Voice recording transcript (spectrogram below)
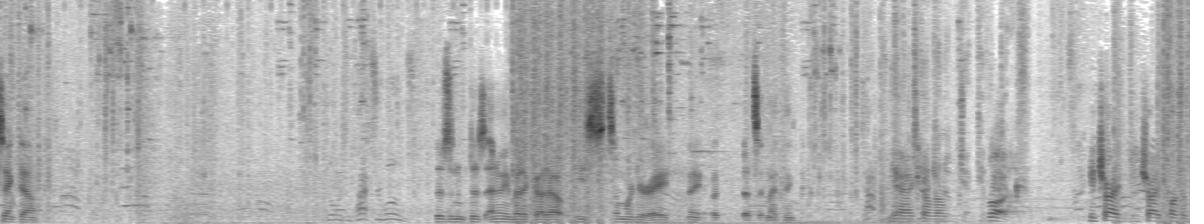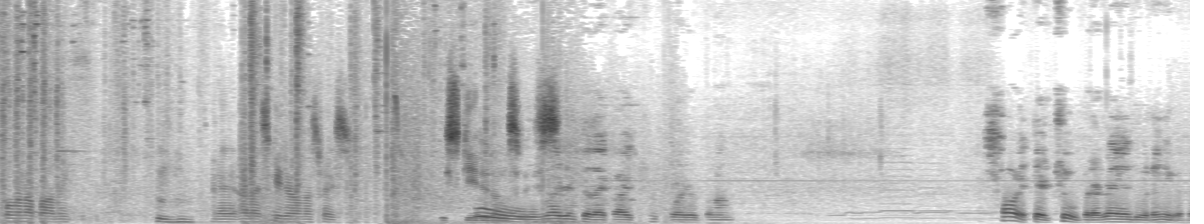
tank down. Do you want me to patch your wounds? There's an there's enemy medic got out. He's somewhere near A. Uh, That's it, I think. Yeah, I killed him. objective Fuck. He tried. He tried fucking pulling up on me, Mm-hmm. and I and I skated on his face. He skeeted on his face. right into that guy's fire bomb. I saw it there too, but I ran into it anyway.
